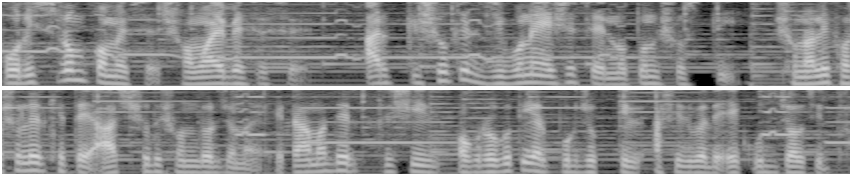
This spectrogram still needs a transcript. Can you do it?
পরিশ্রম কমেছে, সময় বেঁচেছে। আর কৃষকের জীবনে এসেছে নতুন স্বস্তি। সোনালী ফসলের ক্ষেতে আজ শুধু সৌন্দর্য নয়, এটা আমাদের কৃষির অগ্রগতি আর প্রযুক্তির আশীর্বাদে এক উজ্জ্বল চিত্র।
